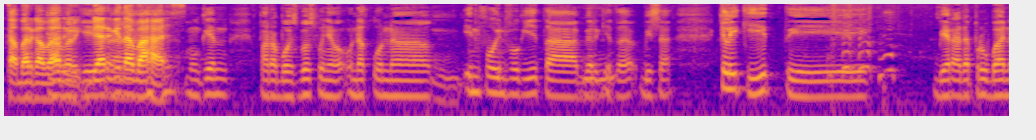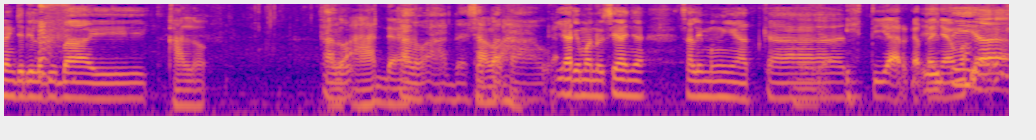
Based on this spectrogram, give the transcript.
kabar-kabar Kabar biar kita bahas Mungkin para bos-bos punya unek-unek info-info kita biar kita bisa klik itik. biar ada perubahan yang jadi lebih baik. kalau Kalau Kalau ada. Kalau ada, siapa Kalau tahu. Ya sebagai manusianya saling mengingatkan. ikhtiar katanya mah Ikhtiar.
